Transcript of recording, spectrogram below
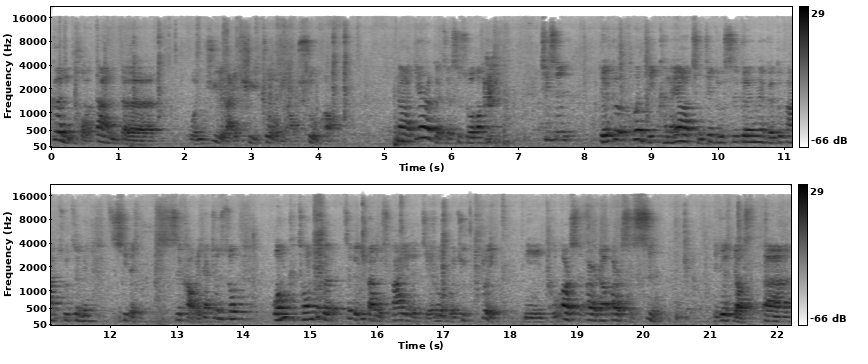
更妥当的文句来去做描述哈。那第二个则是说，其实有一个问题，可能要请建筑师跟那个都发处这边仔细的思考一下，就是说，我们从这个这个一百五十八页的结论回去对你图二十二到二十四，也就是表呃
